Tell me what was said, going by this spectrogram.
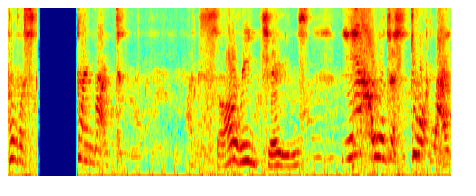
Pull the sign right. I'm sorry, James. Yeah, we'll just do it right.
